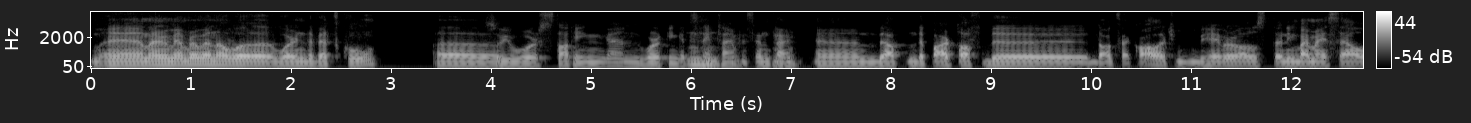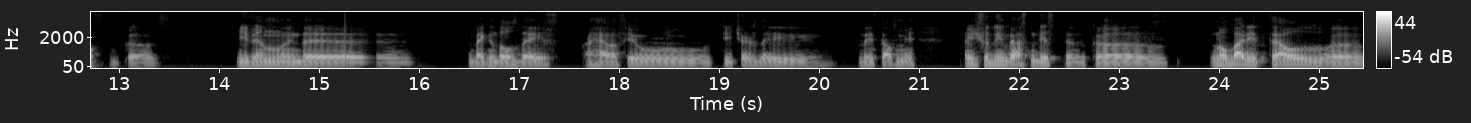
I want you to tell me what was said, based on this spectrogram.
And I remember when I were in the vet school, uh, So you were studying and working at the same Mhm, time. At the same time. And the, the part of the dog psychology behavior I was studying by myself because even in the back in those days, I have a few teachers. They they tell me you should invest in this because nobody tell uh,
